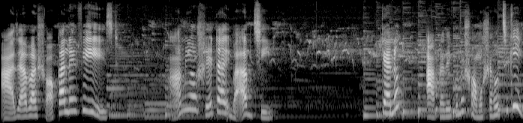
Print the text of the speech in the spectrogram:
আজ আবার সকালে ফিস্ট আমিও সেটাই ভাবছি। কেন? আপনাদের কোনো সমস্যা হচ্ছে কি?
